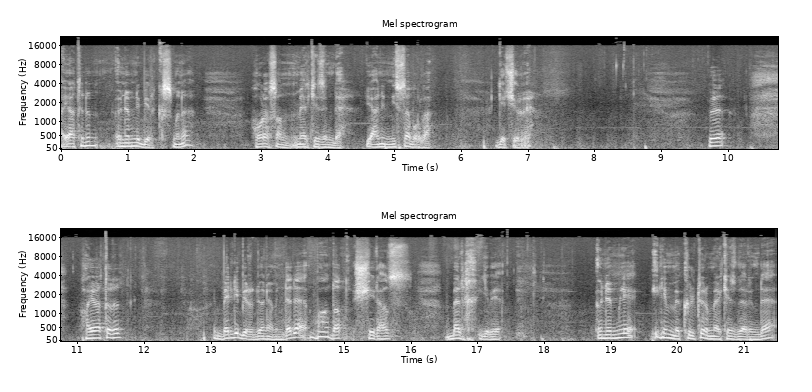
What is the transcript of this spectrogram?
hayatının önemli bir kısmını Horasan merkezinde yani Nisabur'da geçirdi. Ve hayatının belli bir döneminde de Bağdat, Şiraz, Belh gibi önemli ilim ve kültür merkezlerinde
